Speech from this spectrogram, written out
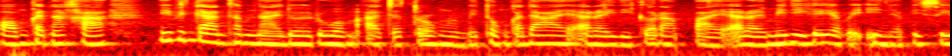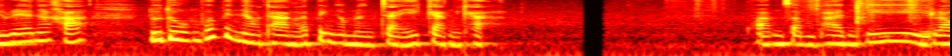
ร้อม ๆ กันนะคะ นี่เป็นการทำนายโดยรวมอาจจะตรงหรือไม่ตรงก็ได้ อะไรดีก็รับไป อะไรไม่ดีก็อย่าไปอินอย่าไปซีเรียสนะคะ ดูดวงเพื่อเป็นแนวทางและเป็นกำลังใจให้กันค่ะ ความสัมพันธ์ที่เรา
